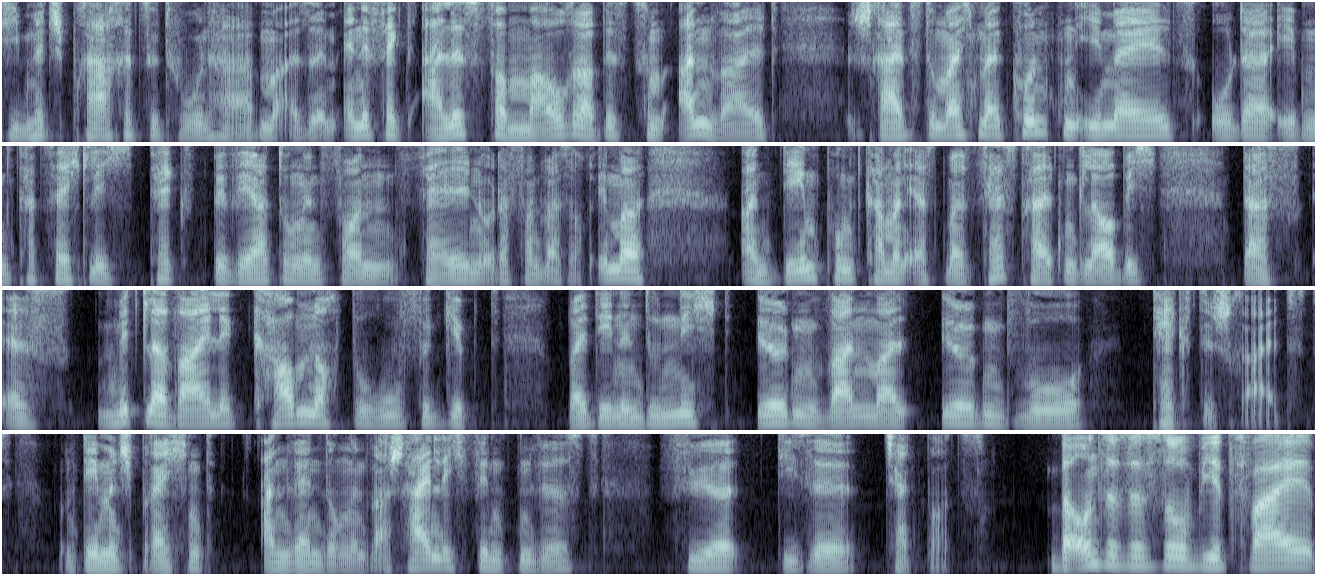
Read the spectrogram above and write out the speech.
die mit Sprache zu tun haben. Also im Endeffekt alles vom Maurer bis zum Anwalt. Schreibst du manchmal Kunden-E-Mails oder eben tatsächlich Textbewertungen von Fällen oder von was auch immer. An dem Punkt kann man erstmal festhalten, glaube ich, dass es mittlerweile kaum noch Berufe gibt, bei denen du nicht irgendwann mal irgendwo Texte schreibst und dementsprechend Anwendungen wahrscheinlich finden wirst für diese Chatbots bei uns ist es so, wir zwei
